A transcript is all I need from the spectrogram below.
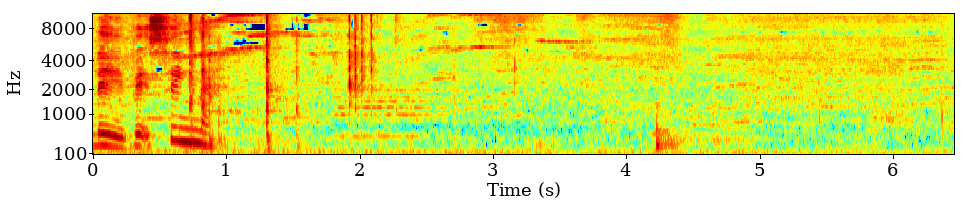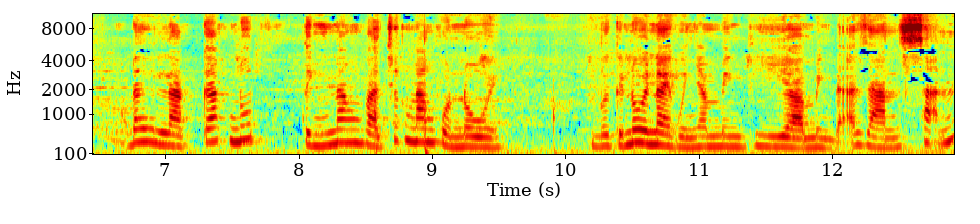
để vệ sinh này. Đây là các nút tính năng và chức năng của nồi. Với cái nồi này của nhà mình thì à, mình đã dán sẵn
